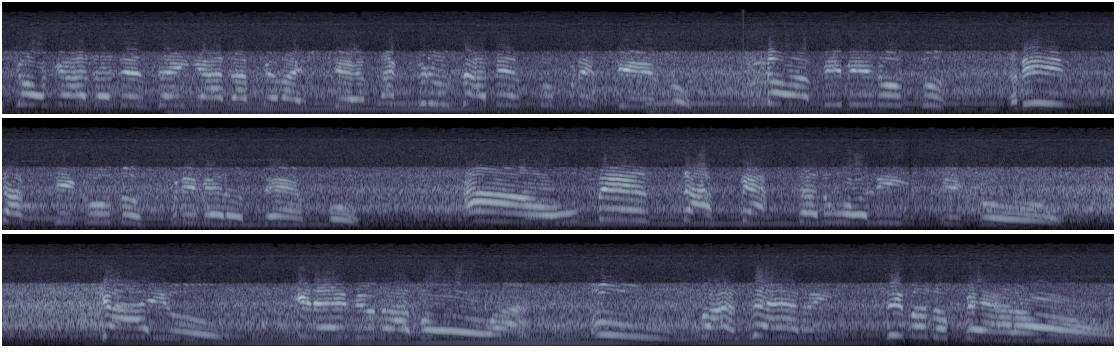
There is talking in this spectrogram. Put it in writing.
jogada desenhada pela esquerda, cruzamento preciso. 9 minutos, 30 segundos, primeiro tempo. Aumenta a festa no Olímpico. Caio, Grêmio na boa. 1 a 0 em cima do Perol.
